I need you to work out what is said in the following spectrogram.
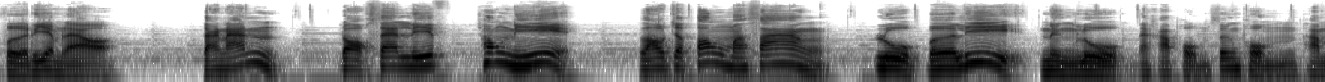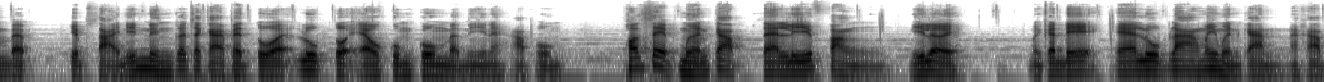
เฟอร์เรียมแล้ว จากนั้นดอกแซนลิฟช่องนี้ เราจะต้องมาสร้างลูปเบอร์รี่1ลูปนะครับผมซึ่งผมทำแบบเก็บสายนิดนึงก็จะกลายเป็นตัวรูปตัว L กลมๆแบบนี้นะครับผมคอนเซปต์เหมือนกับแซนลีฟฝั่งนี้เลย เหมือนกันเดะแค่รูปร่างไม่เหมือนกันนะครับ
